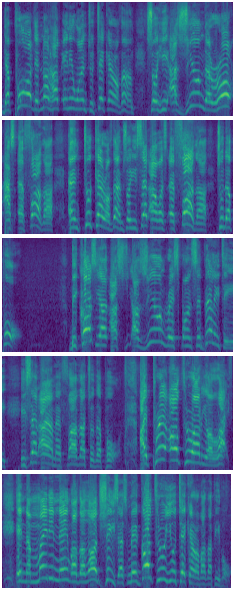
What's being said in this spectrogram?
the poor did not have anyone to take care of them, so he assumed the role as a father and took care of them. So he said, I was a father to the poor. Because he had assumed responsibility, he said, I am a father to the poor. I pray all throughout your life, in the mighty name of the Lord Jesus, may God through you take care of other people.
